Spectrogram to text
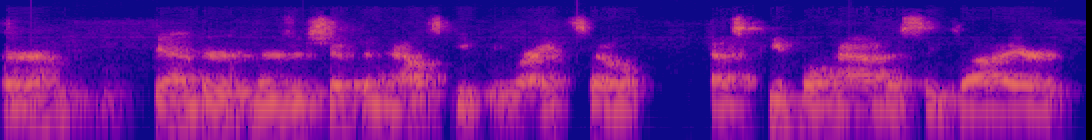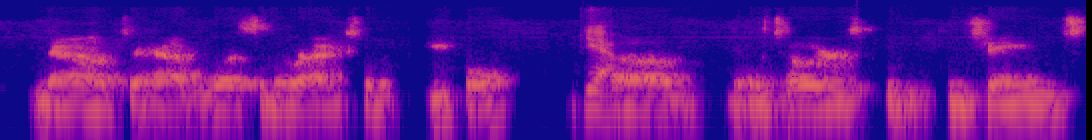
sure. Yeah, there, there's a shift in housekeeping, right? So as people have this desire now to have less interaction with people, yeah. Um, you know, hoteliers can, can change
